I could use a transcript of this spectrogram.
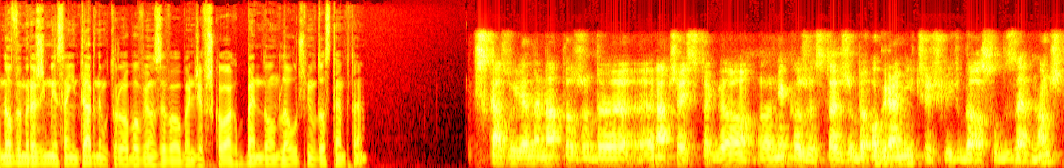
nowym reżimie sanitarnym, który obowiązywał będzie w szkołach, będą dla uczniów dostępne? Wskazujemy na to, żeby raczej z tego nie korzystać, żeby ograniczyć liczbę osób z zewnątrz.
